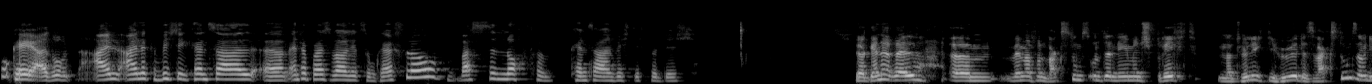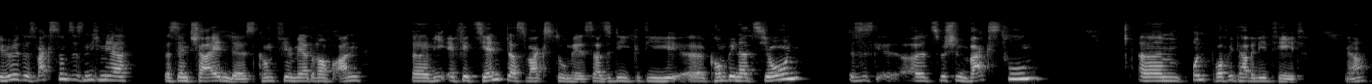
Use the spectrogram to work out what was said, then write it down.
Okay, also ein, eine wichtige Kennzahl, äh, Enterprise Value zum Cashflow. Was sind noch für Kennzahlen wichtig für dich? Ja, generell, ähm, wenn man von Wachstumsunternehmen spricht, natürlich die Höhe des Wachstums, aber die Höhe des Wachstums ist nicht mehr das Entscheidende. Es kommt viel mehr darauf an, äh, wie effizient das Wachstum ist. Also die, die äh, Kombination ist, äh, zwischen Wachstum ähm, und Profitabilität. Ja?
